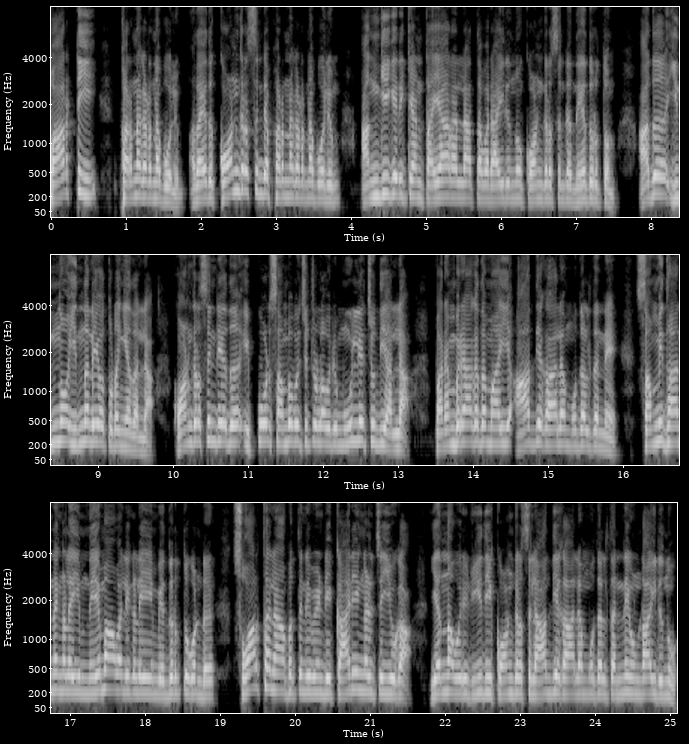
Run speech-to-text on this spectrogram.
പാർട്ടി ഭരണഘടന പോലും അതായത് കോൺഗ്രസിന്റെ ഭരണഘടന പോലും അംഗീകരിക്കാൻ തയ്യാറല്ലാത്തവരായിരുന്നു കോൺഗ്രസിന്റെ നേതൃത്വം. അത് ഇന്നോ ഇന്നലെയോ തുടങ്ങിയതല്ല. കോൺഗ്രസിന്റേത് ഇപ്പോൾ സംഭവിച്ചിട്ടുള്ള ഒരു മൂല്യച്യുതി അല്ല പരമ്പരാഗതമായി ആദ്യകാലം മുതൽ തന്നെ സംവിധാനങ്ങളെയും നിയമാവലികളെയും എതിർത്തുകൊണ്ട് സ്വാർത്ഥ ലാഭത്തിന് വേണ്ടി കാര്യങ്ങൾ ചെയ്യുക എന്ന ഒരു രീതി കോൺഗ്രസിൽ ആദ്യകാലം മുതൽ തന്നെ ഉണ്ടായിരുന്നു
